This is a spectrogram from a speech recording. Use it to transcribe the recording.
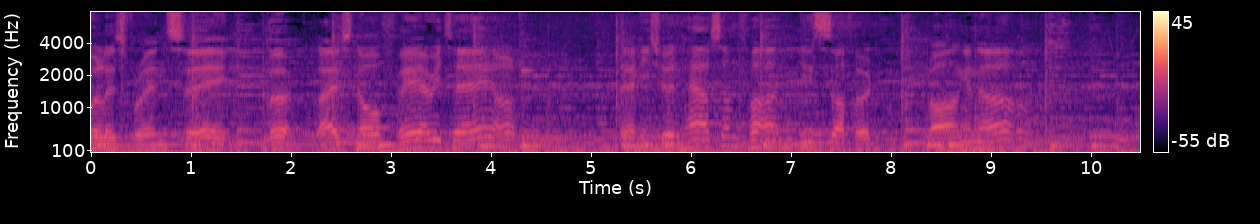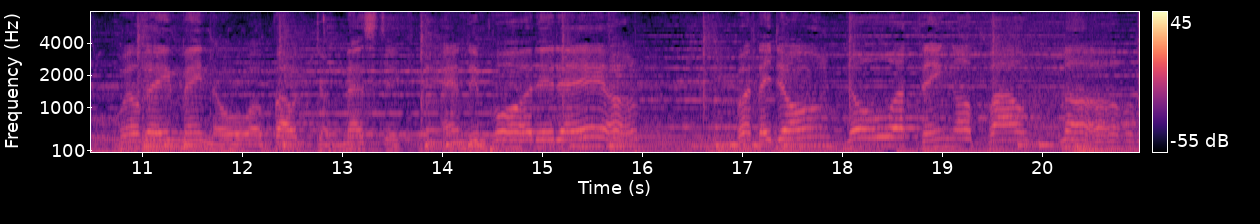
Well, his friends say, look, life's no fairy tale. That he should have some fun, he suffered long enough. Well, they may know about domestic and imported ale, but they don't know a thing about love.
